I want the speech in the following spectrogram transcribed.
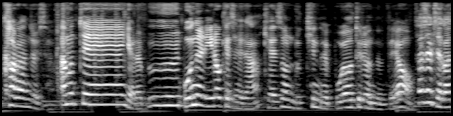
가라앉아 있어요. 아무튼 여러분 오늘 이렇게 제가 개선 루틴을 보여드렸는데요. 사실 제가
